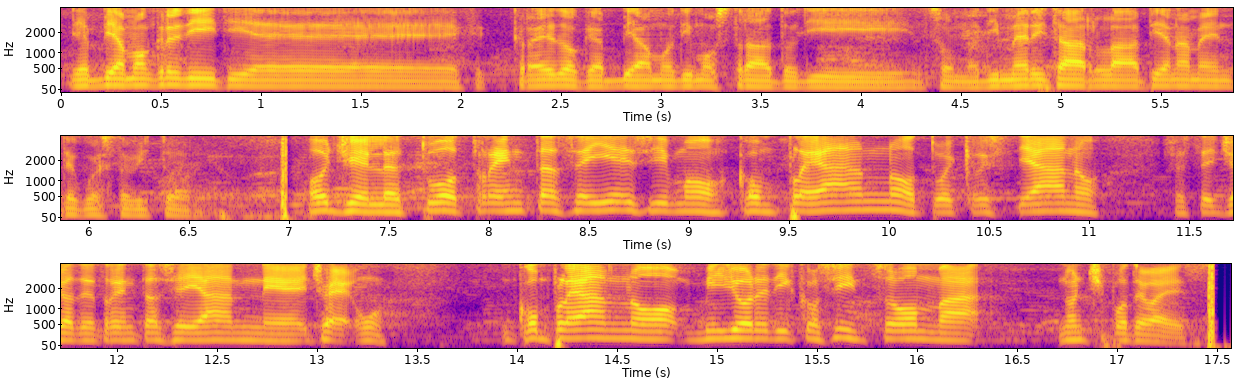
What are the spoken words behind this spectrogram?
li abbiamo aggrediti e credo che abbiamo dimostrato di, insomma, di meritarla pienamente questa vittoria. Oggi è il tuo 36esimo compleanno, tu e Cristiano festeggiate 36 anni, cioè un, compleanno migliore di così, insomma, non ci poteva essere.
